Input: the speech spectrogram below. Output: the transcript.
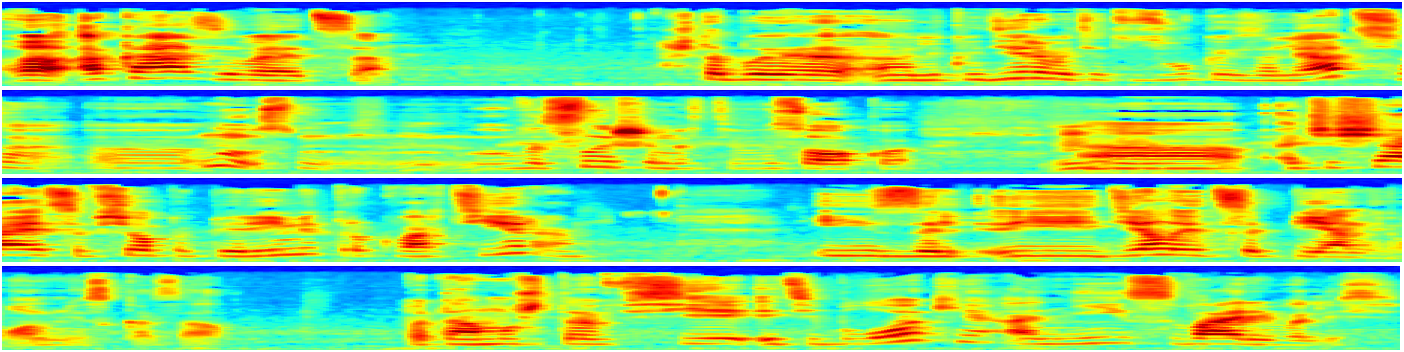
А, оказывается, чтобы э, ликвидировать эту звукоизоляцию, э, ну, слышимость высокую, угу. очищается все по периметру квартиры и, и делается пеной, он мне сказал. Потому что все эти блоки, они сваривались.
